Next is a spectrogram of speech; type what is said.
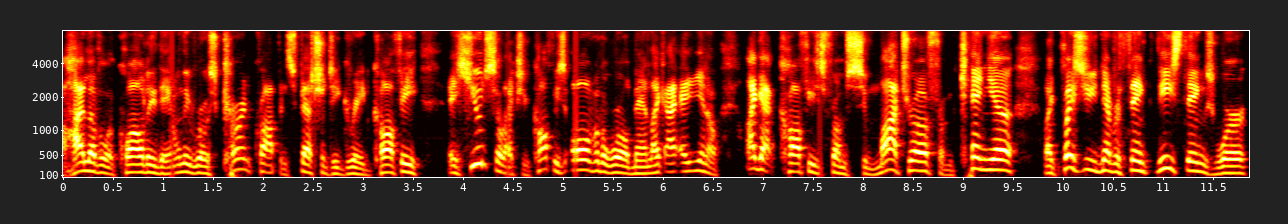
A high level of quality. They only roast current crop and specialty grade coffee. A huge selection. Coffees all over the world, man. Like I, you know, I got coffees from Sumatra, from Kenya, like places you'd never think. These things were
